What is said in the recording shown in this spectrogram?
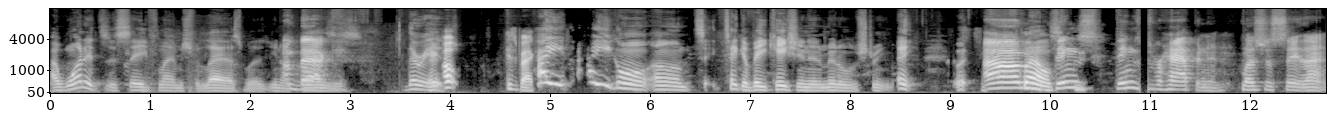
I wanted to say Flamish for last, but you know, I'm back. Is- There he is. Oh. He's back. How you how you gonna um t- take a vacation in the middle of the stream? Hey, Um, Clowns. things things were happening. Let's just say that.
